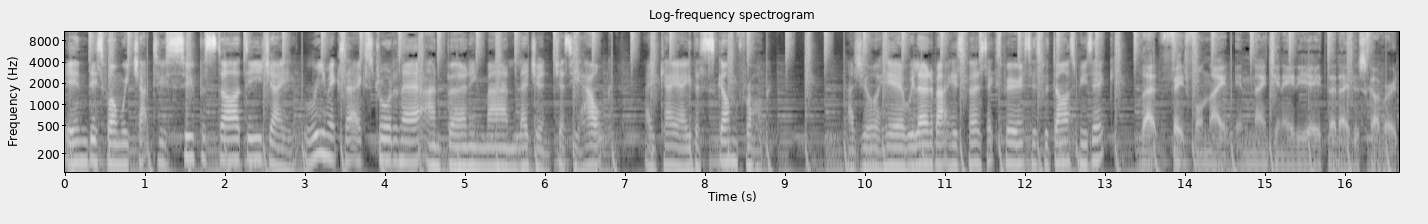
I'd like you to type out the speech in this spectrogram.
In this one, we chat to superstar DJ, remixer extraordinaire, and Burning Man legend Jesse Houk, aka the Scumfrog. As you'll hear, we learn about his first experiences with dance music, That fateful night in 1988 that I discovered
